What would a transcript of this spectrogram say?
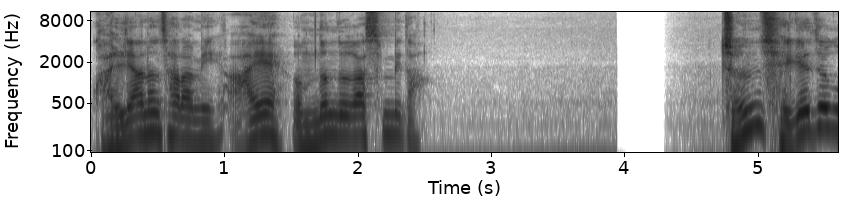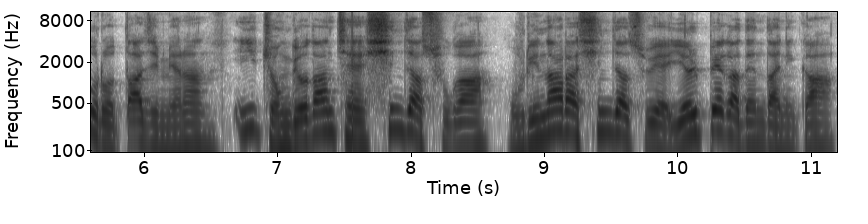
관리하는 사람이 아예 없는 것 같습니다. 전 세계적으로 따지면 이 종교단체 신자 수가 우리나라 신자 수의 10배가 된다니까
